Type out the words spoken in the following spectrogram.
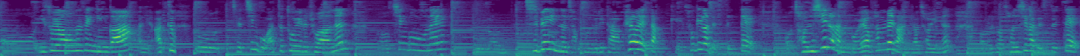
어, 이소영 선생님과 아니 아트 또 제 친구 아트 토이를 좋아하는 어, 친구의 그런 집에 있는 작품들이 다 페어에 딱 이렇게 소개가 됐을 때 어, 전시를 하는 거예요. 판매가 아니라 저희는 어, 그래서 전시가 됐을 때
